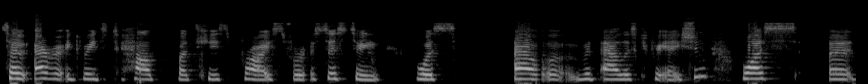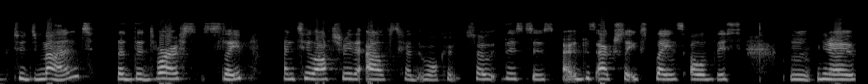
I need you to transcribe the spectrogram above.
So Eru agreed to help, but his price for assisting was uh, with Aule's creation was uh, to demand that the dwarves sleep until after the elves had woken. So this is uh, this actually explains all of this, um, you know,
